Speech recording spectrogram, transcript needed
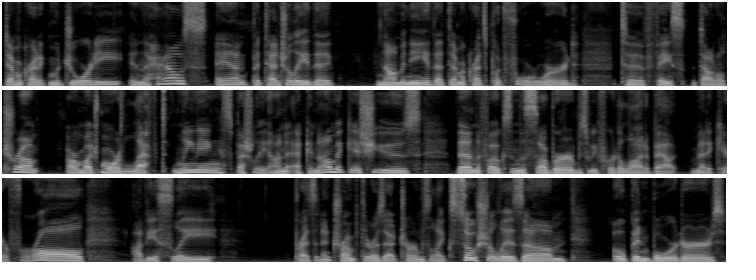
Democratic majority in the House and potentially the nominee that Democrats put forward to face Donald Trump are much more left leaning, especially on economic issues, than the folks in the suburbs. We've heard a lot about Medicare for all. Obviously, President Trump throws out terms like socialism, open borders.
